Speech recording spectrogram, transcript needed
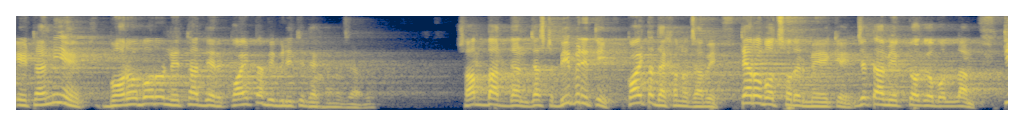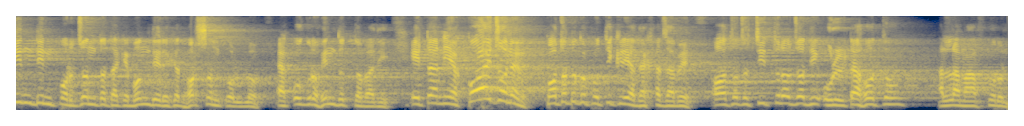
এটা নিয়ে বড় বড় নেতাদের কয়টা বিবৃতি দেখানো যাবে? সব বাদ দেন জাস্ট বিবৃতি, কয়টা দেখানো যাবে? তেরো বছরের মেয়েকে, যেটা আমি একটু আগেও বললাম, তিন দিন পর্যন্ত তাকে বন্দি রেখে ধর্ষণ করল এক উগ্র হিন্দুত্ববাদী। এটা নিয়ে কয়জনের কতটুকু প্রতিক্রিয়া দেখা যাবে? অথচ চিত্র যদি উল্টা হতো, আল্লাহ মাফ করুন,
